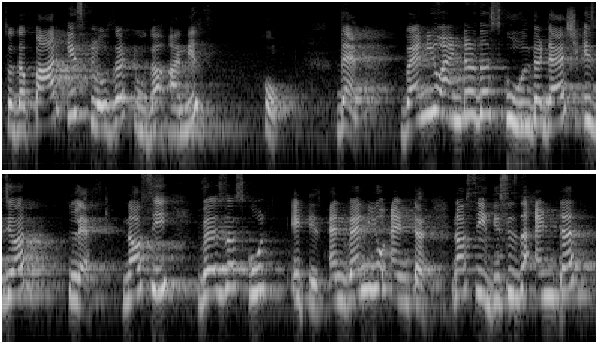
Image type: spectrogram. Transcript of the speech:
So the park is closer to the Anil's home. Then when you enter the school, the dash is your left. Now see, where's the school? It is. And when you enter, now see, this is the enter.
